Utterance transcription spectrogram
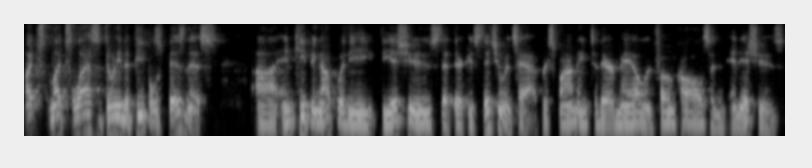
Much, much less doing the people's business uh, and keeping up with the, the issues that their constituents have, responding to their mail and phone calls and, and issues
